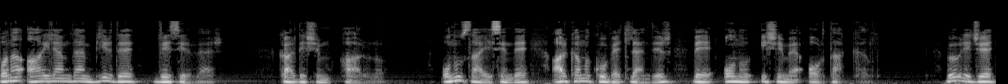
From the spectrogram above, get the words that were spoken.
Bana ailemden bir de vezir ver. Kardeşim Harun'u. Onun sayesinde arkamı kuvvetlendir ve onu işime ortak kıl. Böylece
